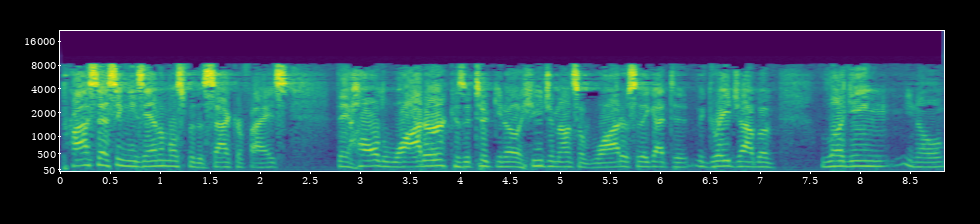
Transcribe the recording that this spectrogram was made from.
processing these animals for the sacrifice. They hauled water because it took, you know, huge amounts of water. So they got to the great job of lugging, you know,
